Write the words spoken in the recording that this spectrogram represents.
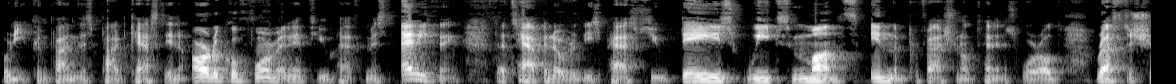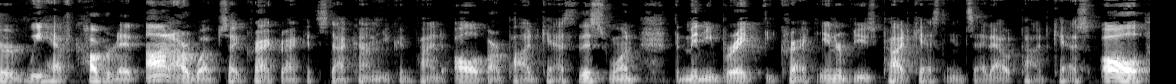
where you can find this podcast in article form. And if you have missed anything that's happened over these past few days, weeks, months in the professional tennis world, rest assured we have covered it on our website, crackedracquets.com. You can find all of our podcasts, this one, the mini break, the cracked interviews podcast, Inside Out podcast, all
